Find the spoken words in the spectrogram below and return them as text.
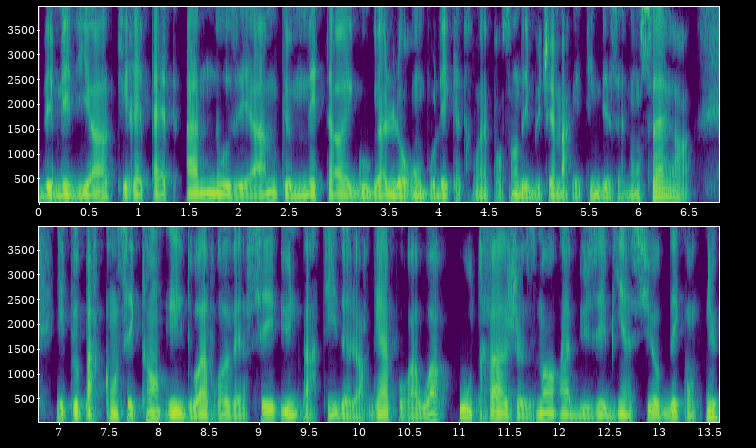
Des médias qui répètent ad nauseam que Meta et Google leur ont volé 80% des budgets marketing des annonceurs et que par conséquent ils doivent reverser une partie de leurs gains pour avoir outrageusement abusé bien sûr des contenus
